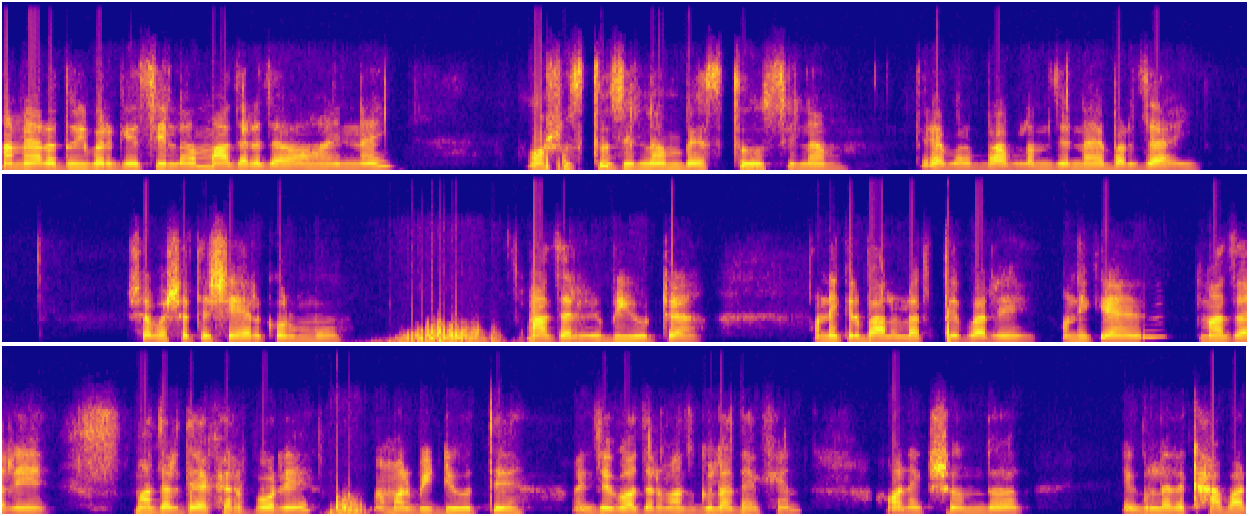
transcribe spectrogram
আমি আরও দুইবার গেছিলাম, মাজারে যাওয়া হয় নাই। অসুস্থ ছিলাম, ব্যস্ত ছিলাম। তো এবার ভাবলাম যে না, এবার যাই। সবার সাথে শেয়ার করব মাজারের ভিউটা অনেকের ভালো লাগতে পারে, অনেকে মাজারে, মাজার দেখার পরে আমার ভিডিওতে ওই যে গজার মাছগুলা দেখেন, অনেক সুন্দর। এগুলার খাবার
